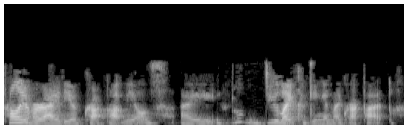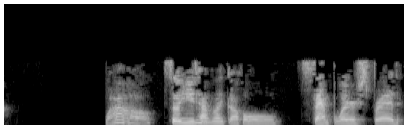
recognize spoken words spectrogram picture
probably a variety of crock pot meals. I do like cooking in my crock pot. Wow. So you'd have like a whole sampler spread.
